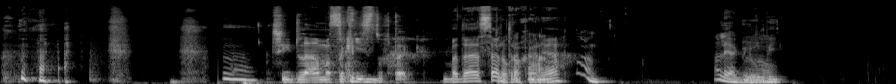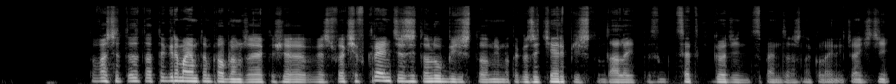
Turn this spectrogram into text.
Czyli dla masochistów, tak. BDSM trochę, trochę nie? No. Ale jak no. lubi. To właśnie te, te, te, gry mają ten problem, że jak to się, wiesz, jak się wkręcisz i to lubisz, to mimo tego, że cierpisz, to dalej te setki godzin spędzasz na kolejnej części.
